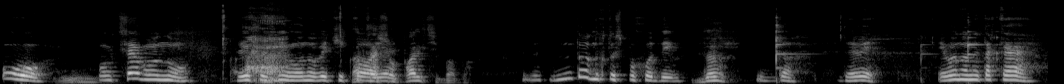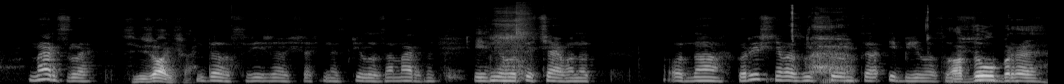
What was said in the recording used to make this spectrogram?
О, оце воно. Дивись, що з нього воно А це витікає. що, пальці, баба? Ну, то ну, хтось походив. Да. Да, диви. І воно не таке мерзле. Свіжайше. Да, свіже, не спіло замерзнуть. І з нього тече воно. Одна коричнева згущенка і біла А добре.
